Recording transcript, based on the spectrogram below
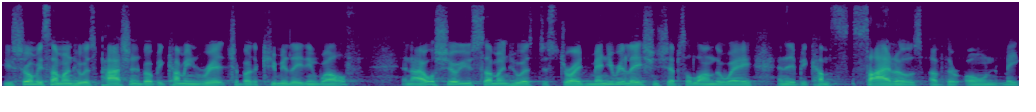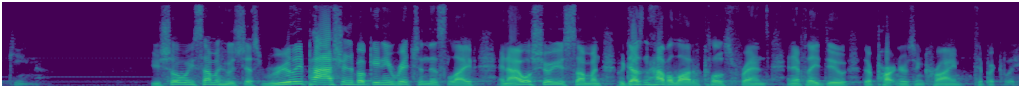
You show me someone who is passionate about becoming rich, about accumulating wealth, and I will show you someone who has destroyed many relationships along the way and they become silos of their own making. You show me someone who's just really passionate about getting rich in this life, and I will show you someone who doesn't have a lot of close friends, and if they do, they're partners in crime, typically.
